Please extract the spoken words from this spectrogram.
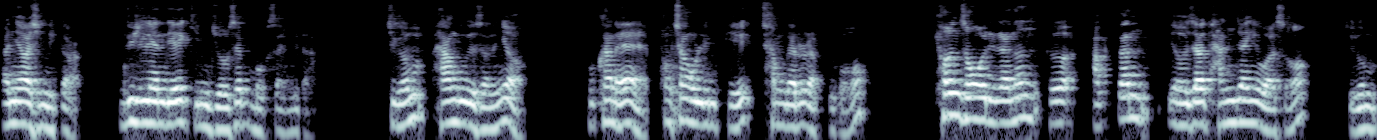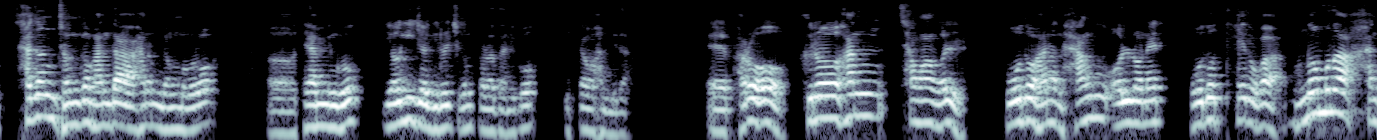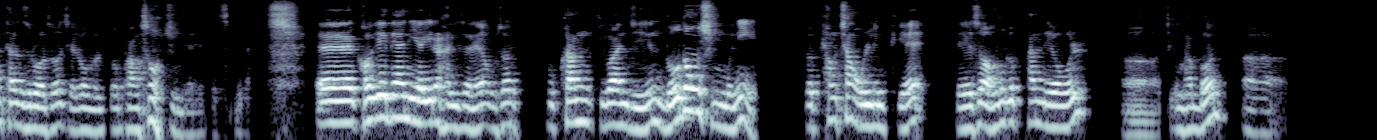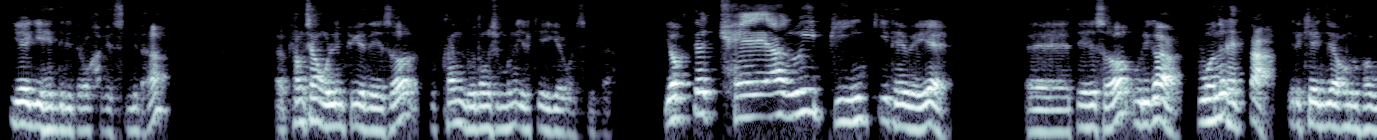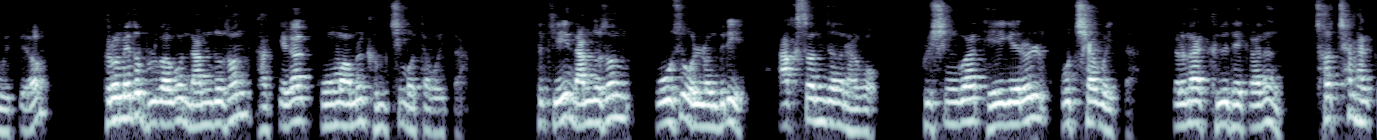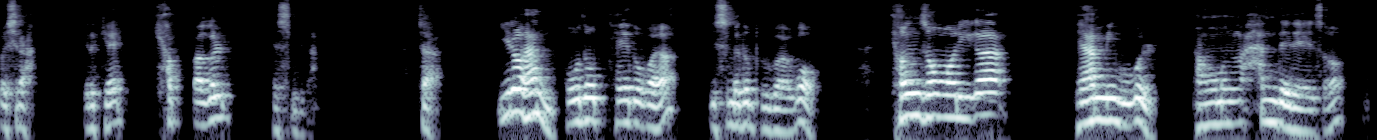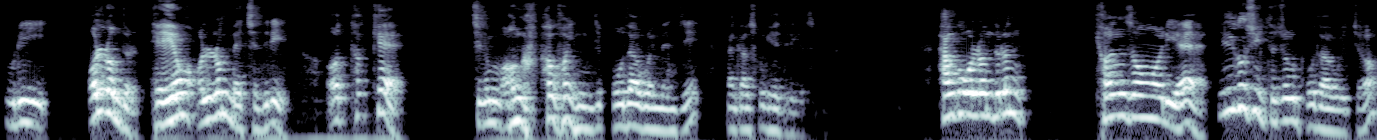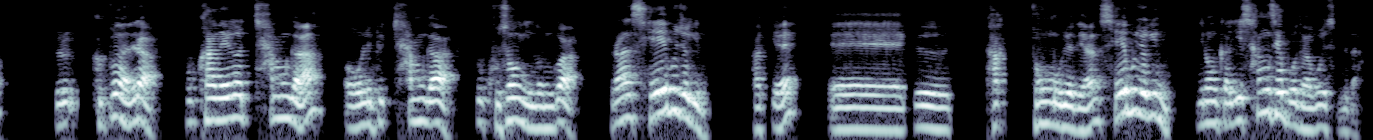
안녕하십니까. 뉴질랜드의 김조셉 목사입니다. 지금 한국에서는요, 북한의 평창올림픽 참가를 앞두고 현성월이라는 그 악단 여자 단장이 와서 지금 사전 점검한다 하는 명목으로 어, 대한민국 여기저기를 지금 돌아다니고 있다고 합니다. 에, 바로 그러한 상황을 보도하는 한국 언론의 보도 태도가 너무나 한탄스러워서 제가 오늘 또 방송을 준비하게 됐습니다. 에, 거기에 대한 이야기를 하기 전에 우선 북한 기관지인 노동신문이 그 평창 올림픽에 대해서 언급한 내용을 어, 지금 한번 어, 얘기해 드리도록 하겠습니다. 어, 평창 올림픽에 대해서 북한 노동신문은 이렇게 얘기하고 있습니다. 역대 최악의 비인기 대회에 에 대해서 우리가 구원을 했다 이렇게 이제 언급하고 있고요. 그럼에도 불구하고 남조선 각계가 고마움을 금치 못하고 있다. 특히 남조선 보수 언론들이 악선전을 하고 불신과 대결을 고취하고 있다. 그러나 그 대가는 처참할 것이라 이렇게 협박을 했습니다. 자, 이러한 보도 태도가 있음에도 불구하고 현송월이가 대한민국을 방문한 데 대해서 우리 언론들, 대형 언론 매체들이 어떻게 지금 언급하고 있는지 보도하고 있는지 잠깐 소개해 드리겠습니다. 한국 언론들은 현송월이의 일거수일투족을 보도하고 있죠. 그뿐 아니라 북한의 그 참가, 올림픽 참가 그 구성 인원과 그러한 세부적인 각계 그 각 종목에 대한 세부적인 인원까지 상세 보도하고 있습니다.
